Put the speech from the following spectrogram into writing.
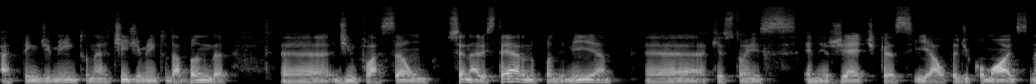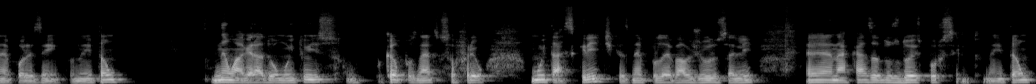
atendimento, né, atingimento da banda é, de inflação, cenário externo, pandemia, é, questões energéticas e alta de commodities, né, por exemplo. Né? Então, não agradou muito isso. O Campos Neto sofreu muitas críticas né, por levar os juros ali é, na casa dos 2%. Né? Então,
